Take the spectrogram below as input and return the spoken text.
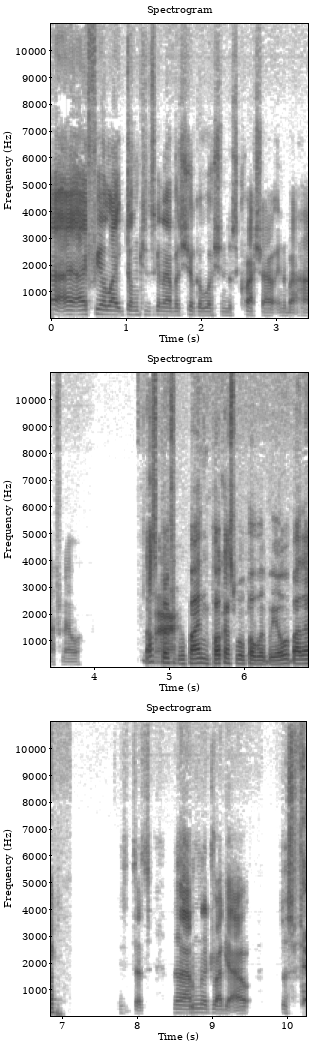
I, I feel like Duncan's gonna have a sugar rush and just crash out in about half an hour. That's Nah. perfectly fine. The podcast will probably be over by then. That's, no, I'm gonna drag it out. Just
